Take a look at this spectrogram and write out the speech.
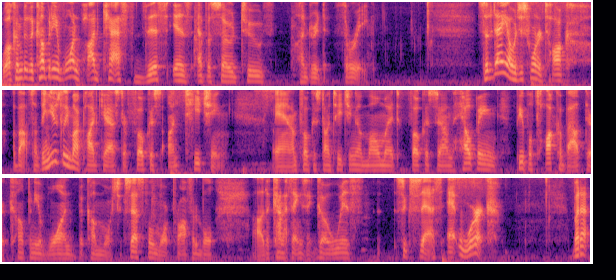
Welcome to the Company of One podcast. This is episode 203. So, today I would just want to talk about something. Usually, my podcasts are focused on teaching, and I'm focused on teaching a moment, focused on helping people talk about their company of one become more successful, more profitable, uh, the kind of things that go with success at work. But I,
